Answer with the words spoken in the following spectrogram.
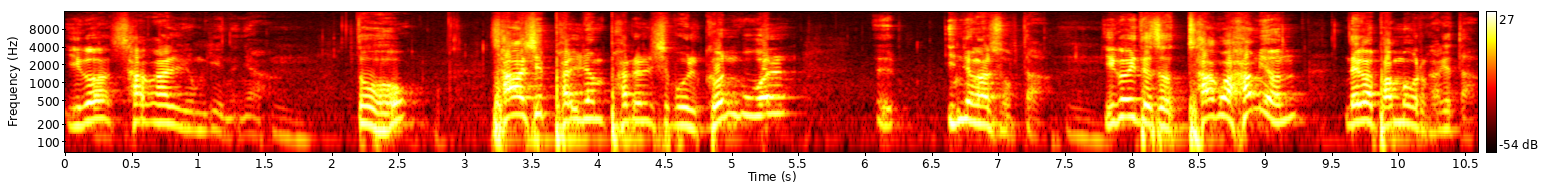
이거 사과할 용기 있느냐. 또 48년 8월 15일 건국을 에, 인정할 수 없다. 이거에 대해서 사과하면 내가 밥 먹으러 가겠다.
